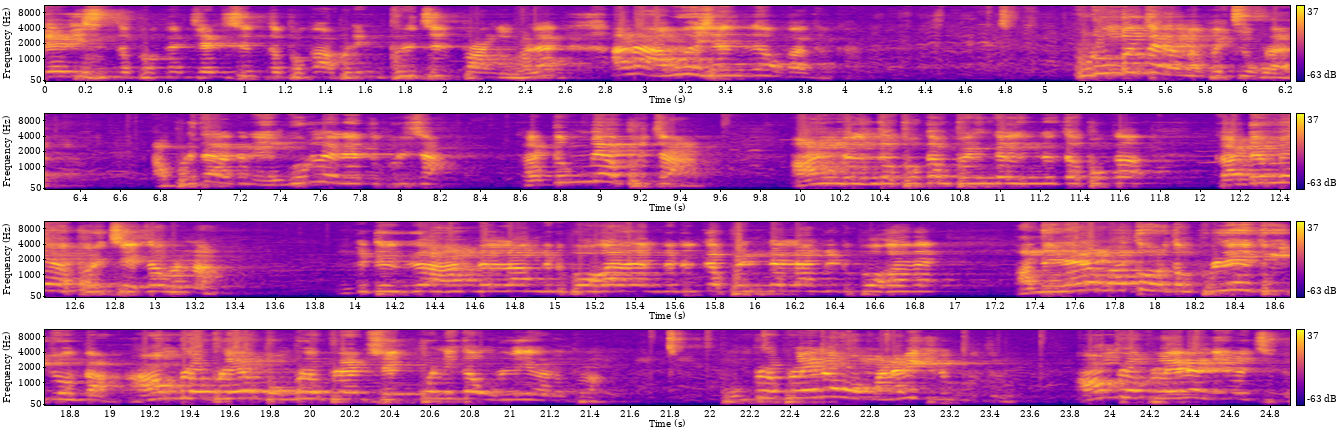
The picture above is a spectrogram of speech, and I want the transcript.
லேடிஸ் இந்த பக்கம் ஜென்ஸ் இந்த பக்கம் அப்படின்னு பிரிச்சிருப்பாங்க போல. ஆனா அவங்க சேர்ந்து தான் உட்காந்துருக்காங்க குடும்பத்தை நம்ம பிரிக்க கூடாது அப்படித்தான் இருக்கணும். எங்க ஊர்ல நேற்று பிரிச்சான். கடுமையா பிரிச்சான். ஆண்கள் இந்த பக்கம் பெண்கள் இந்த பக்கம். கடுமையா பிரிச்சு என்ன பண்ணான்? இங்கிட்டு இருக்க ஆண்கள்லாம் அங்கிட்டு போகாத அங்கிட்டு இருக்க பெண்கள்லாம் அங்கிட்டு போகாத. அந்த நேரம் பார்த்து ஒருத்தன் பிள்ளைய தூக்கிட்டு வந்தான். ஆம்பளை பிள்ளையா பொம்பளை பிள்ளைன்னு செக் பண்ணி தான் உள்ளே அனுப்புறான். பொம்பளை பிள்ளைனா உன் மனைவிக்கு கொடுத்துரு ஆம்பளை பிள்ளைனா நீ வச்சுக்க.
